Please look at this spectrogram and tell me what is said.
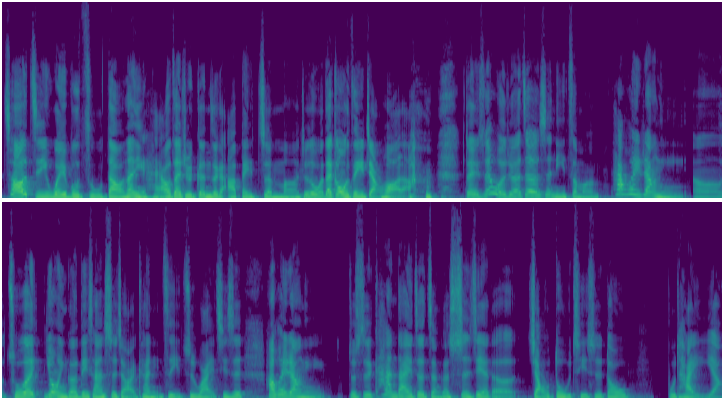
超级微不足道。那你还要再去跟这个阿伯争吗？就是我在跟我自己讲话啦。对，所以我觉得这个是你怎么，它会让你呃，除了用一个第三视角来看你自己之外，其实它会让你就是看待这整个世界的角度其实都不太一样。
